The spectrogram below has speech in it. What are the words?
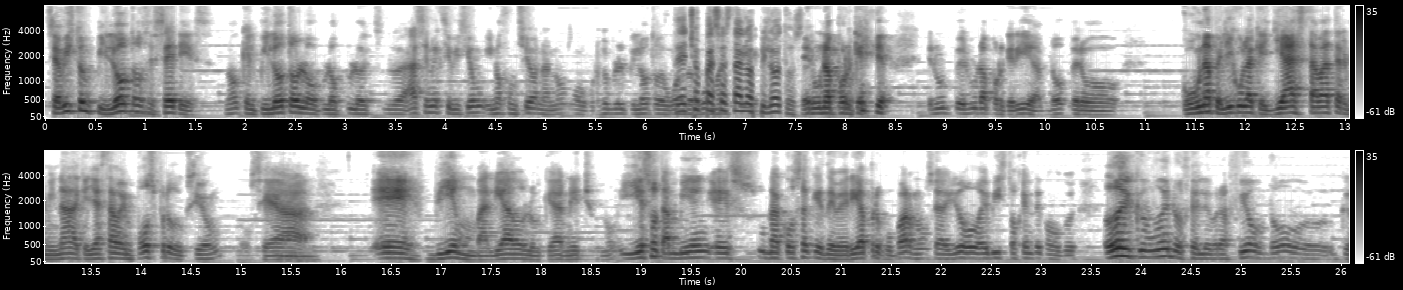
se ha visto en pilotos de series, ¿no? Que el piloto lo, lo, lo hace en exhibición y no funciona, ¿no? Como por ejemplo el piloto de Wonder De hecho, para eso están los pilotos. Era una porquería, era, un- era una porquería, ¿no? Pero con una película que ya estaba terminada, que ya estaba en postproducción, o sea, es bien baleado lo que han hecho, ¿no? Y eso también es una cosa que debería preocupar, ¿no? O sea, yo he visto gente como que, ¡ay, qué bueno, celebración, ¿no? Que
